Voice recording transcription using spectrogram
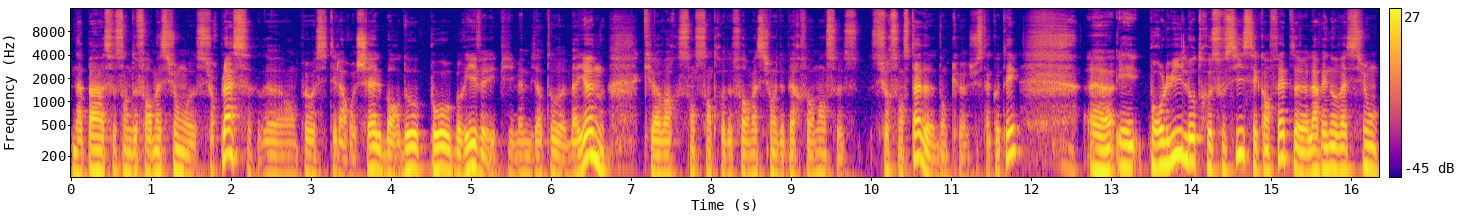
n'a pas ce centre de formation sur place. on peut citer La Rochelle, Bordeaux, Pau, Brive et puis même bientôt Bayonne, qui va avoir son centre de formation et de performance sur son stade, donc juste à côté. et pour lui, l'autre souci, c'est qu'en fait, la rénovation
